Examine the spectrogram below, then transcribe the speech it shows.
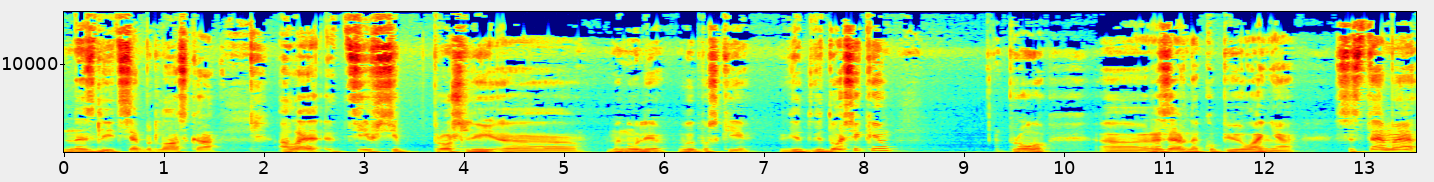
не зліться, будь ласка. Але ці всі прошлі минулі випуски від відосиків про резервне копіювання системи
